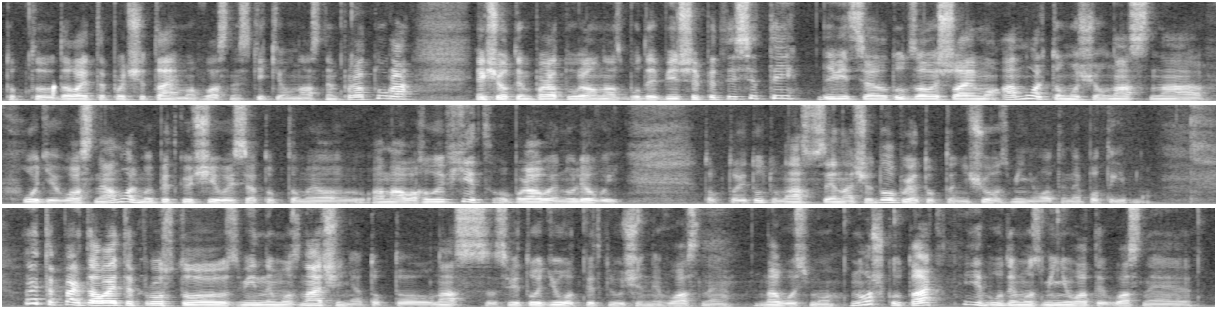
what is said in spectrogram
Тобто давайте прочитаємо, власне, скільки у нас температура. Якщо температура у нас буде більше 50, дивіться, тут залишаємо А0, тому що у нас на вході власне А0 ми підключилися, тобто ми аналоговий вхід обрали нульовий. Тобто і тут у нас все наче добре, тобто нічого змінювати не потрібно. Ну і тепер давайте просто змінимо значення. Тобто у нас світлодіод підключений власне, на восьму ножку, так? І будемо змінювати, власне, е,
